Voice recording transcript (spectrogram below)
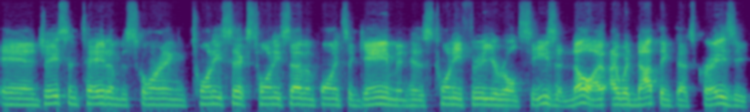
and Jayson Tatum is scoring 26, 27 points a game in his 23 year old season, no, I, I, would not think that's crazy.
